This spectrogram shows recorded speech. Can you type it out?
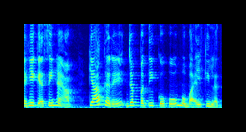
कहीं कैसी हैं आप? क्या करें जब पति को हो मोबाइल की लत?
